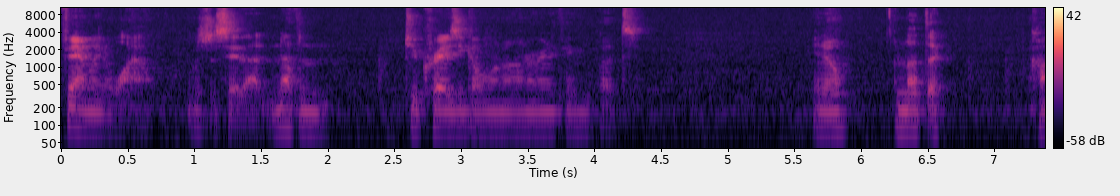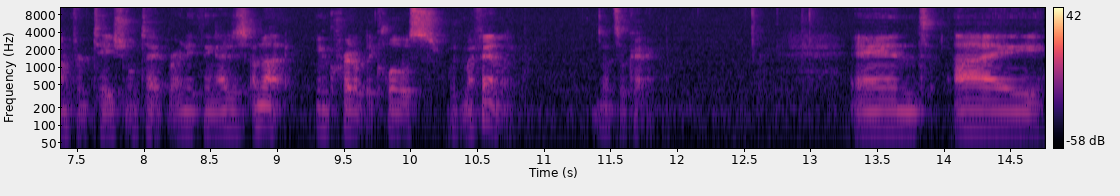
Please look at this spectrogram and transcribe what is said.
family in a while. Let's just say that nothing too crazy going on or anything, but you know, I'm not the confrontational type or anything. I just I'm not incredibly close with my family. That's okay. And I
